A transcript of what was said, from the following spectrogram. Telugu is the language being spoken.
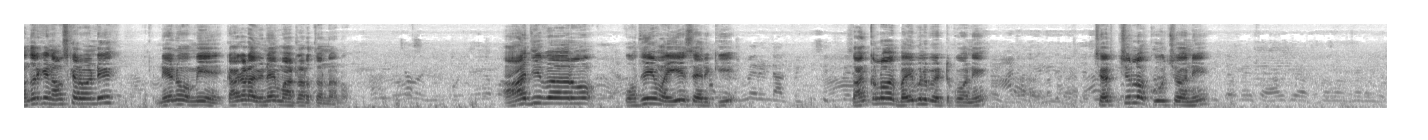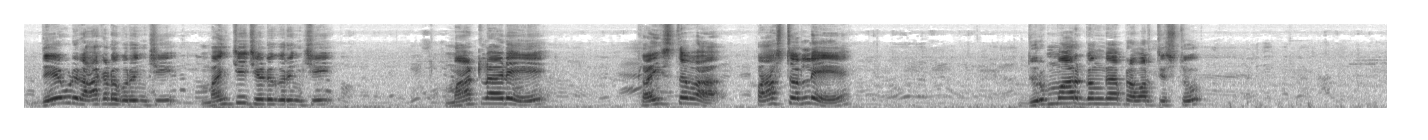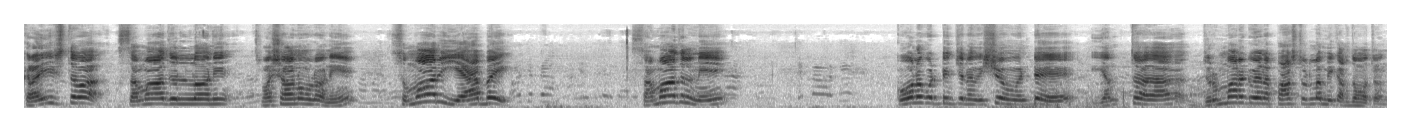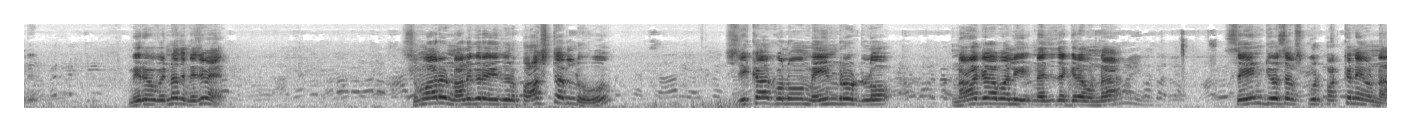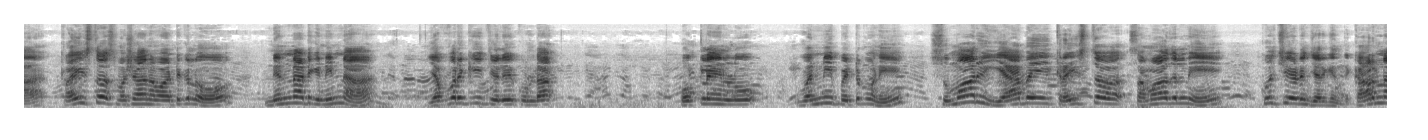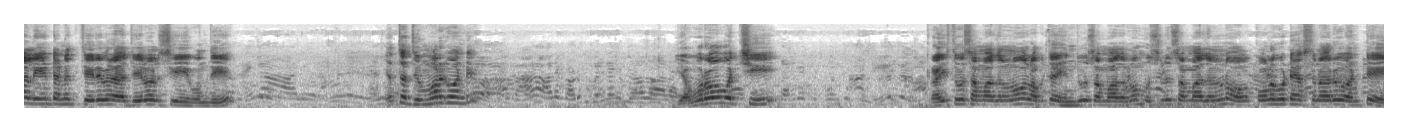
అందరికీ నమస్కారం అండి. నేను మీ కాగడ వినయ్ మాట్లాడుతున్నాను. ఆదివారం ఉదయం అయ్యేసరికి సంఖలో బైబిల్ పెట్టుకొని చర్చిలో కూర్చొని దేవుడి రాకడ గురించి మంచి చెడు గురించి మాట్లాడే క్రైస్తవ పాస్టర్లే దుర్మార్గంగా ప్రవర్తిస్తూ క్రైస్తవ సమాధుల్లోని శ్మశానంలోని సుమారు యాభై సమాధుల్ని కూలగొట్టించిన విషయం వింటే ఎంత దుర్మార్గమైన పాస్టర్లో మీకు అర్థమవుతుంది. మీరు విన్నది నిజమే. సుమారు నలుగురు ఐదుగురు పాస్టర్లు శ్రీకాకుళం మెయిన్ రోడ్లో నాగావళి నది దగ్గర ఉన్న సెయింట్ జోసెఫ్ స్కూల్ పక్కనే ఉన్న క్రైస్తవ శ్మశాన వాటికలో నిన్నటికి నిన్న ఎవ్వరికీ తెలియకుండా పొక్లైన్లు ఇవన్నీ పెట్టుకొని సుమారు యాభై క్రైస్తవ సమాధుల్ని కూల్చేయడం జరిగింది. కారణాలు ఏంటనేది తెలియ తెలియవలసి ఉంది. ఎంత దుర్మార్గం అండి? ఎవరో వచ్చి క్రైస్తవ సమాజంలో లేకపోతే హిందూ సమాజంలో ముస్లిం సమాజంలో కూలగొట్టేస్తున్నారు అంటే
